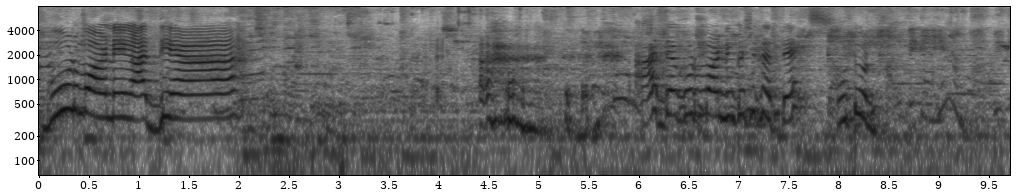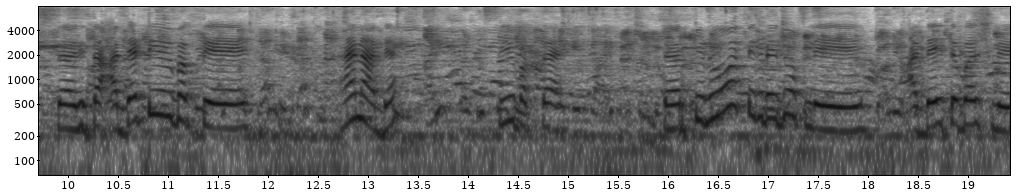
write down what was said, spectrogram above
Good morning Aadya Aadya good morning कशी करते उठून. तर इथं आद्या टी व्ही बघते. आहे ना आद्या टी व्ही बघताय. तर पिलू तिकडे झोपले. आद्या इथे बसले.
